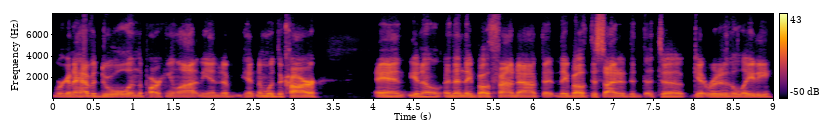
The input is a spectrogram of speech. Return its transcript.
were going to have a duel in the parking lot, and he ended up hitting him with the car. And you know, and then they both found out that they both decided to, to get rid of the lady.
